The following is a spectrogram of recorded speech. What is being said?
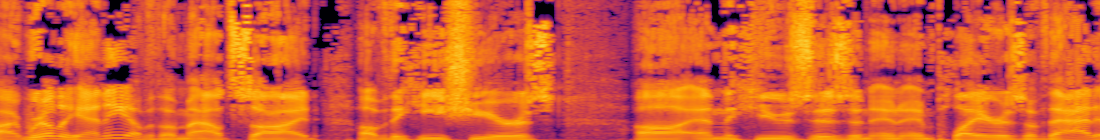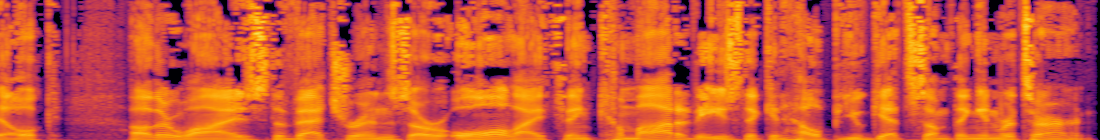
Uh, really, any of them outside of the Hischiers uh, and the Hugheses and, and, and players of that ilk. Otherwise, the veterans are all, I think, commodities that can help you get something in return.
